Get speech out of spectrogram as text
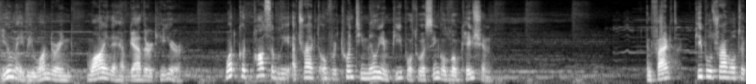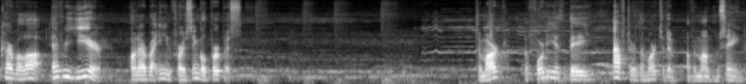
You may be wondering why they have gathered here. What could possibly attract over 20 million people to a single location? In fact, people travel to Karbala every year on Arba'een for a single purpose. To mark the 40th day after the martyrdom of Imam Hussein.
